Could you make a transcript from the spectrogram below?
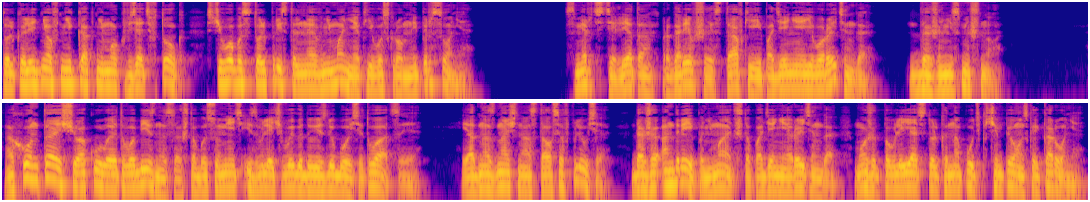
Только Леднев никак не мог взять в толк, с чего бы столь пристальное внимание к его скромной персоне. Смерть стилета, прогоревшие ставки и падение его рейтинга? Даже не смешно. Ахон та еще акула этого бизнеса, чтобы суметь извлечь выгоду из любой ситуации. И однозначно остался в плюсе. Даже Андрей понимает, что падение рейтинга может повлиять только на путь к чемпионской короне.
